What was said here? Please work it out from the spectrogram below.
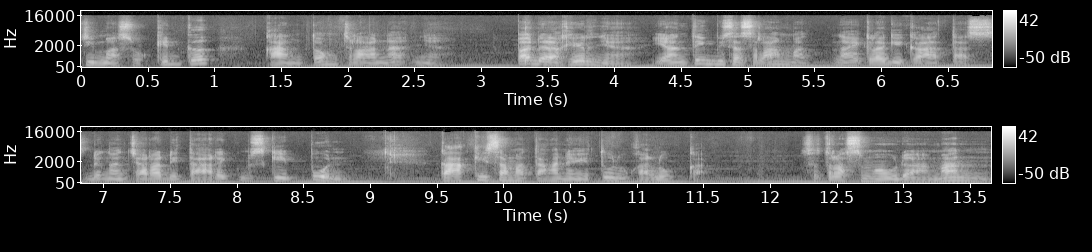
dimasukin ke kantong celananya. Pada akhirnya, Yanti bisa selamat naik lagi ke atas dengan cara ditarik meskipun kaki sama tangannya itu luka-luka. Setelah semua udah aman,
